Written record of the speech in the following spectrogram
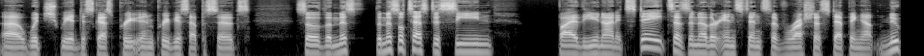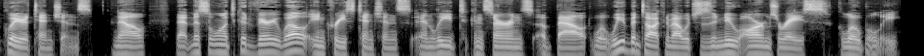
uh, which we had discussed pre- in previous episodes. So the miss- the missile test is seen by the United States as another instance of Russia stepping up nuclear tensions. Now, that missile launch could very well increase tensions and lead to concerns about what we've been talking about, which is a new arms race globally,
